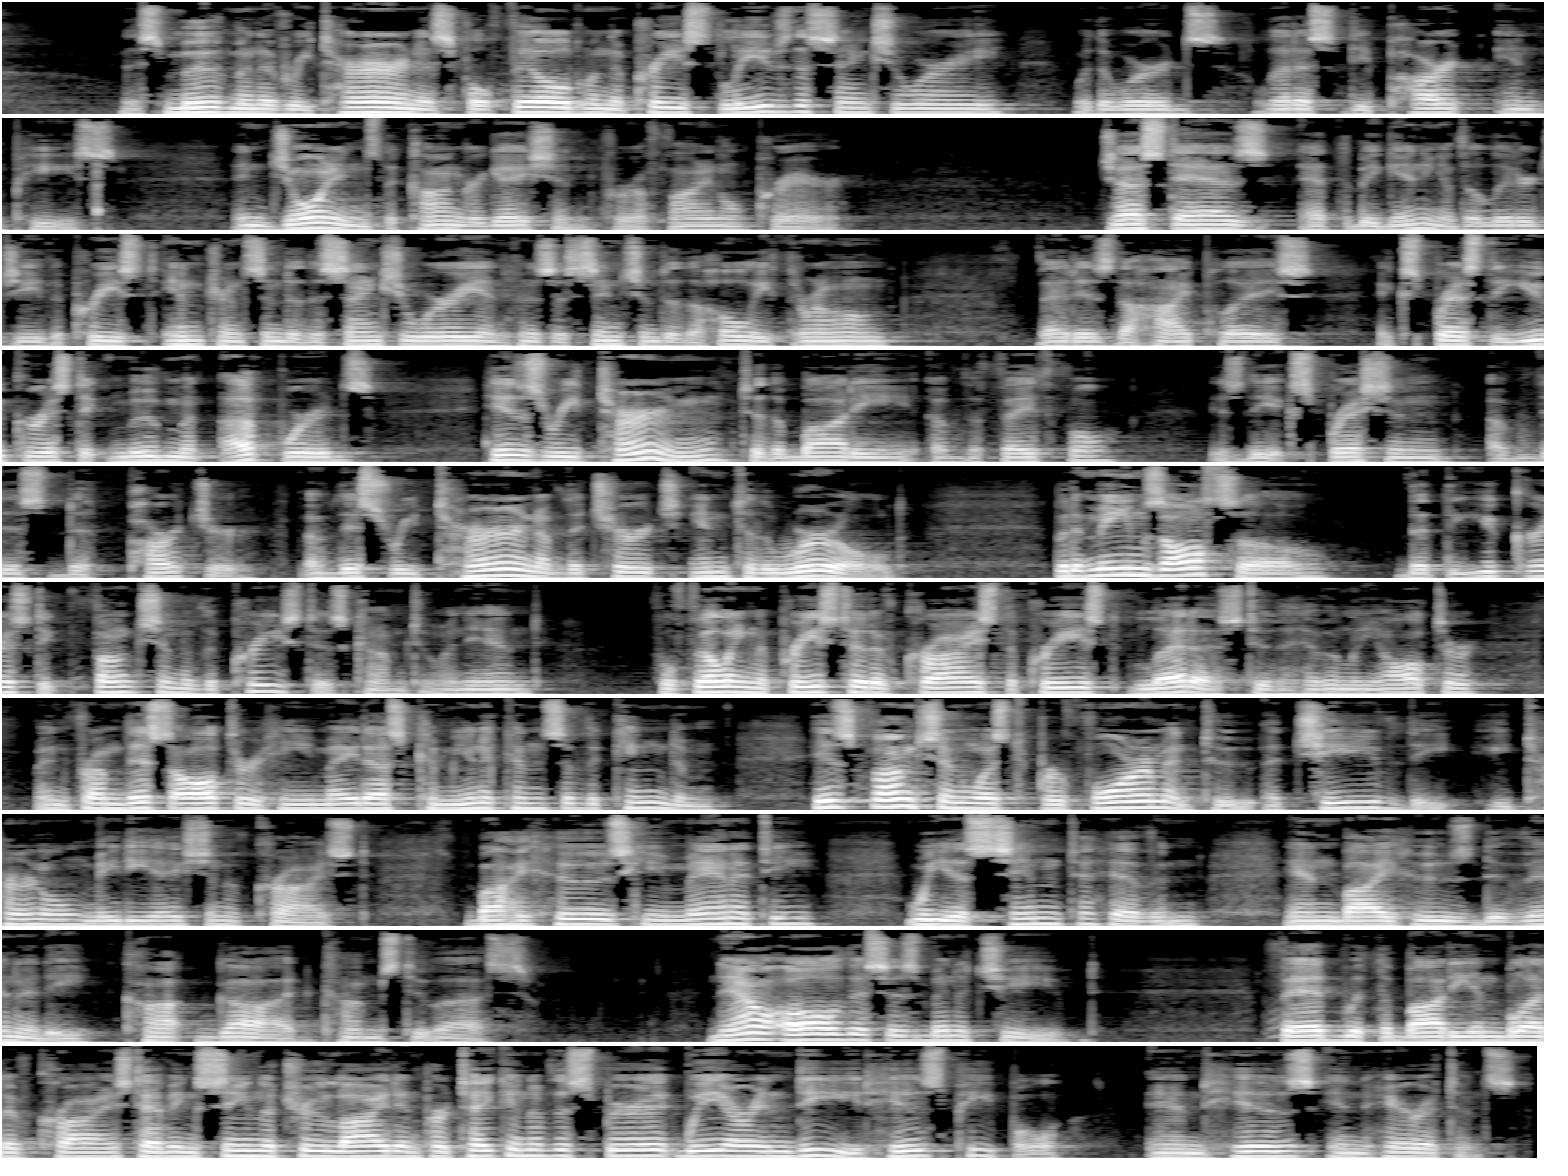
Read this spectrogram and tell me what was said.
This movement of return is fulfilled when the priest leaves the sanctuary with the words, Let us depart in peace, and joins the congregation for a final prayer. Just as at the beginning of the liturgy, the priest's entrance into the sanctuary and his ascension to the holy throne, that is the high place, expressed the Eucharistic movement upwards, his return to the body of the faithful is the expression of this departure, of this return of the church into the world. But it means also that the Eucharistic function of the priest has come to an end. Fulfilling the priesthood of Christ, the priest led us to the heavenly altar, and from this altar he made us communicants of the kingdom. His function was to perform and to achieve the eternal mediation of Christ, by whose humanity we ascend to heaven and by whose divinity God comes to us. Now all this has been achieved. Fed with the body and blood of Christ, having seen the true light and partaken of the Spirit, we are indeed His people and His inheritance.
